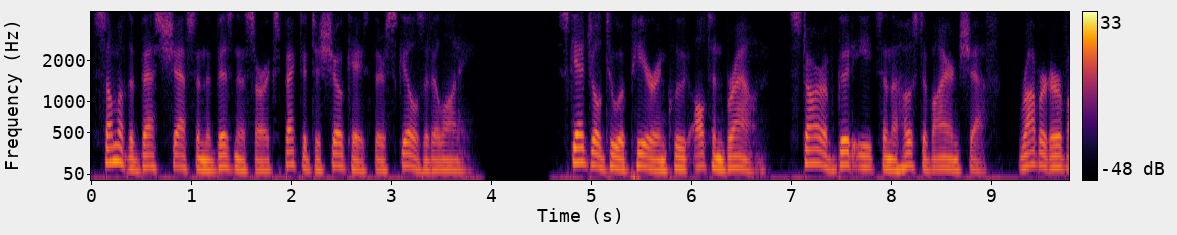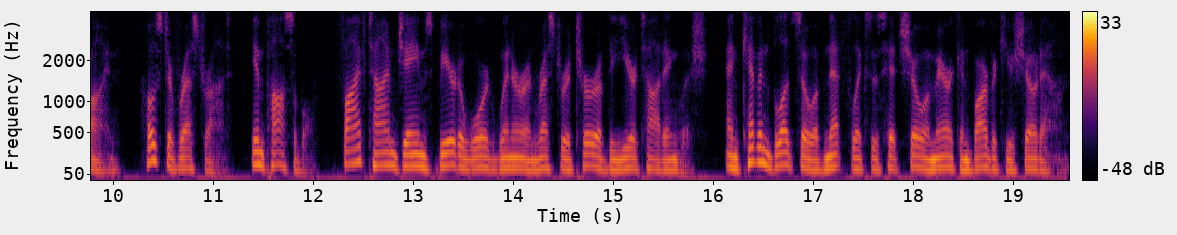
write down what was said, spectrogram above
some of the best chefs in the business are expected to showcase their skills at Ilani. Scheduled to appear include Alton Brown, star of Good Eats and the host of Iron Chef, Robert Irvine, host of Restaurant Impossible, five time James Beard Award winner and Restaurateur of the Year Todd English, and Kevin Bludso of Netflix's hit show American Barbecue Showdown.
